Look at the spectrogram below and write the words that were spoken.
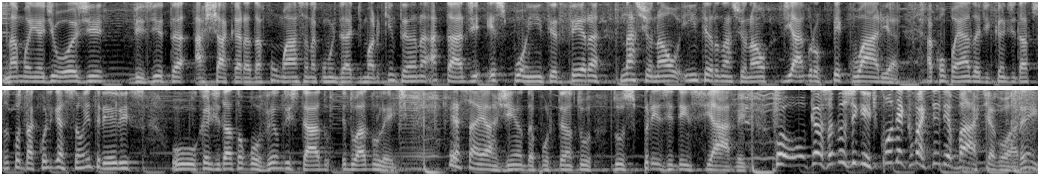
Na manhã de hoje, visita a Chácara da Fumaça na comunidade de Mário Quintana. À tarde, Expo Inter, Feira Nacional e Internacional de Agropecuária, acompanhada de candidatos da coligação, entre eles o candidato ao governo do estado, Eduardo Leite. Essa é a agenda, portanto, dos presidenciáveis. Eu quero saber o seguinte: quando é que vai ter debate agora, hein?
